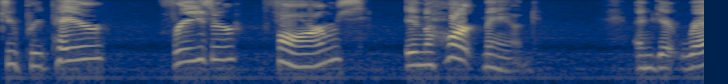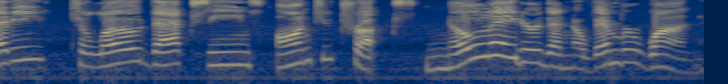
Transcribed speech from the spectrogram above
to prepare freezer farms in the heartland and get ready to load vaccines onto trucks no later than November 1.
